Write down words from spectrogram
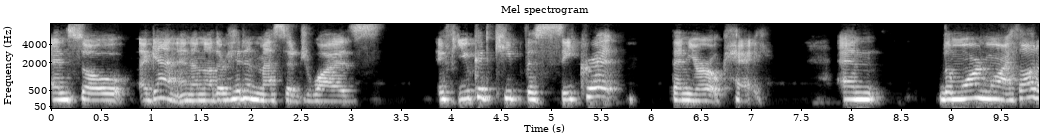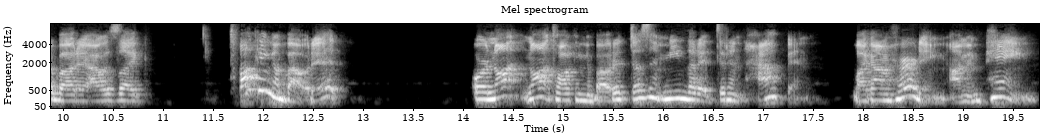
And so again and another hidden message was if you could keep this secret then you're okay. And the more and more i thought about it i was like talking about it or not not talking about it doesn't mean that it didn't happen. Like i'm hurting i'm in pain.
